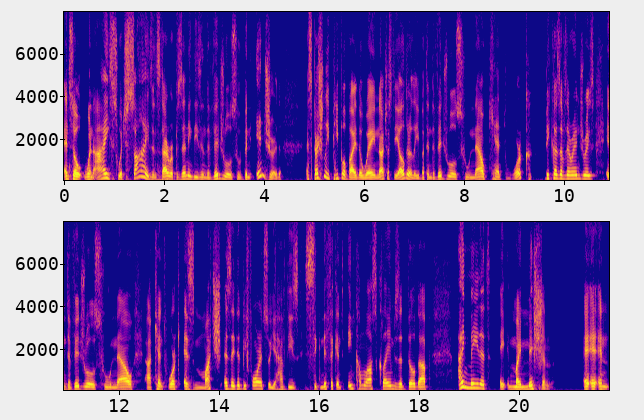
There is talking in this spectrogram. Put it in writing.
And so when I switched sides and started representing these individuals who've been injured, especially people, by the way, not just the elderly, but individuals who now can't work because of their injuries, individuals who now uh, can't work as much as they did before. And so you have these significant income loss claims that build up. I made it a, my mission and, and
